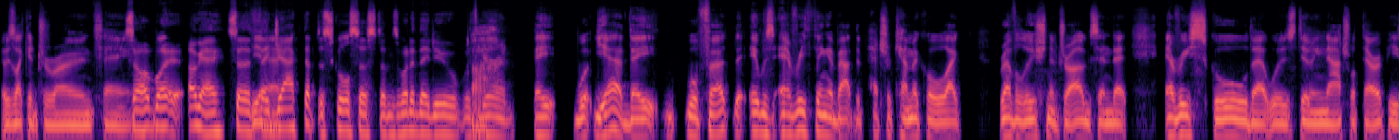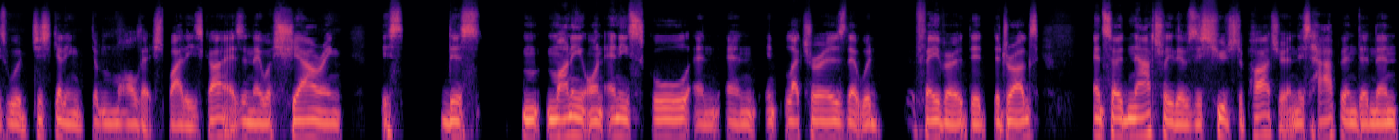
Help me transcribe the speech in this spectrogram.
It was like a drone thing. So okay. So if they jacked up the school systems, what did they do with Ugh. urine? They well, yeah they well first it was everything about the petrochemical like revolution of drugs and that every school that was doing natural therapies were just getting demolished by these guys and they were showering this this m- money on any school and and lecturers that would favor the, the drugs. And so naturally there was this huge departure and this happened and then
